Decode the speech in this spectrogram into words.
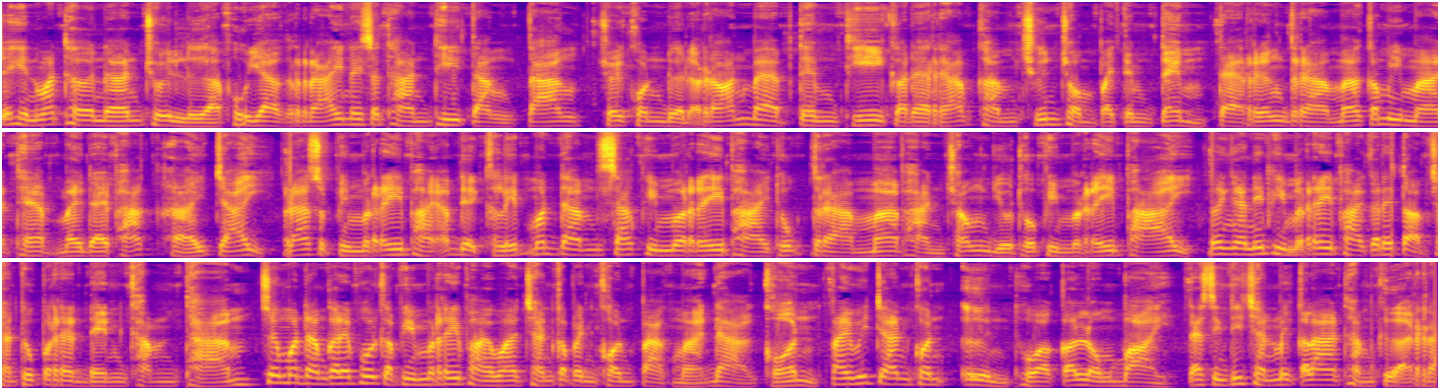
จะเห็นว่าเธอนั้นช่วยเหลือผู้ยากไร้ในสถานที่ต่างๆ ช่วยคนเดือดร้อนแบบเต็มที่ก็ได้รับคำชื่นชมไปเต็มๆแต่เรื่องดราม่าก็มีมาแทบไม่ได้พักหายใจล่าสุดพิมพ์รีพายอัปเดตคลิปมดดำซักพิมพ์รีพายทุกดราม่าผ่านช่อง YouTube พิมพ์รีพายโดยงานนี้พิมพ์รีพายก็ได้ตอบชัดทุกประเด็นคำถาม ซึ่งมดดำก็ได้พูดกับพิมพ์รีพายว่าฉันก็เป็นคนปากหมาด่าคน ไปวิจารณ์คนอื่นทัวก็ลงบ่อย แต่สิ่งที่ฉันไม่กล้าทำคืออะไร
